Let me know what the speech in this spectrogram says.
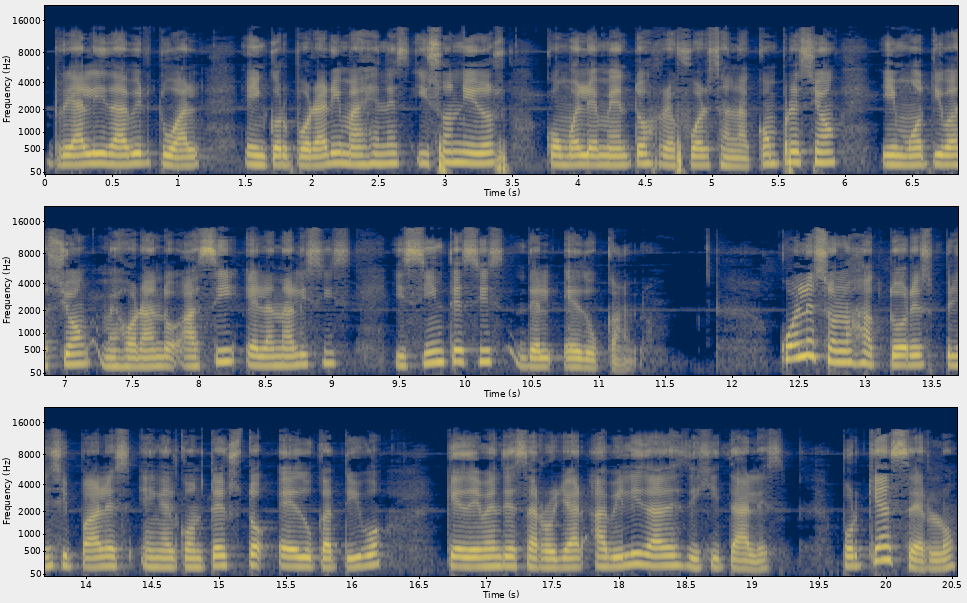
realidad virtual e incorporar imágenes y sonidos como elementos refuerzan la compresión y motivación, mejorando así el análisis y síntesis del educando. ¿Cuáles son los actores principales en el contexto educativo que deben desarrollar habilidades digitales? ¿Por qué hacerlo?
